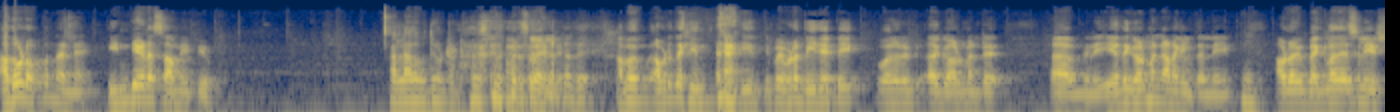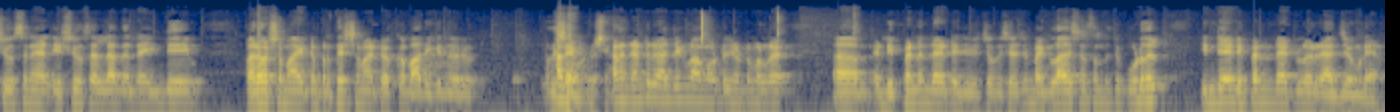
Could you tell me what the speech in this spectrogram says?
അതോടൊപ്പം തന്നെ ഇന്ത്യയുടെ സാമീപ്യവും അല്ലാതെ ബുദ്ധിമുട്ടുണ്ട്. മനസ്സിലായില്ലേ? അപ്പൊ അവിടുത്തെ ഇപ്പൊ ഇവിടെ ബി ജെ പി പോലൊരു ഗവൺമെന്റ് പിന്നെ ഏത് ഗവൺമെന്റ് ആണെങ്കിൽ തന്നെയും അവിടെ ബംഗ്ലാദേശിലെ ഇഷ്യൂസിനെ ഇഷ്യൂസ് എല്ലാം തന്നെ ഇന്ത്യയും പരോക്ഷമായിട്ടും പ്രത്യക്ഷമായിട്ടും ഒക്കെ ബാധിക്കുന്ന ഒരു വിഷയമാണ് കാരണം രണ്ട് രാജ്യങ്ങളും അങ്ങോട്ടും ഇങ്ങോട്ടും വളരെ ഡിപ്പെൻഡന്റ് ആയിട്ട് ജീവിച്ചു. വിശേഷം ബംഗ്ലാദേശിനെ സംബന്ധിച്ച് കൂടുതൽ ഇന്ത്യയെ ഡിപ്പെൻഡന്റ് ആയിട്ടുള്ള ഒരു രാജ്യവും കൂടെയാണ്.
